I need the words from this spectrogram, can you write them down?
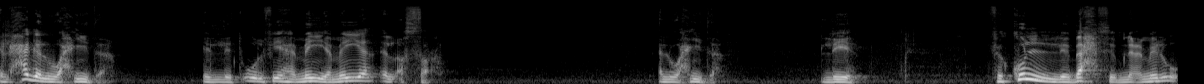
الحاجة الوحيدة اللي تقول فيها مية مية القسطرة الوحيدة. ليه؟ في كل بحث بنعمله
